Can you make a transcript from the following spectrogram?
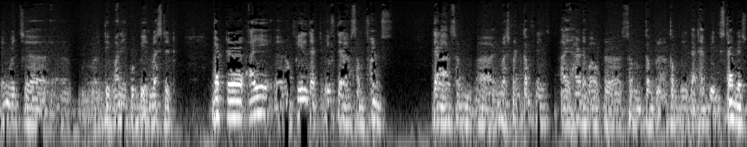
in which uh, the money could be invested. But uh, I feel that if there are some funds, there are some investment companies. I heard about some com- companies that have been established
